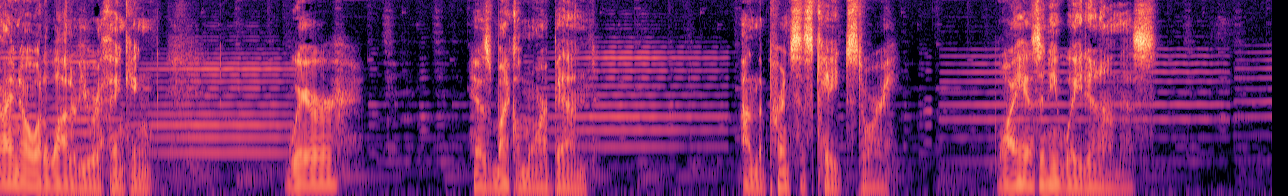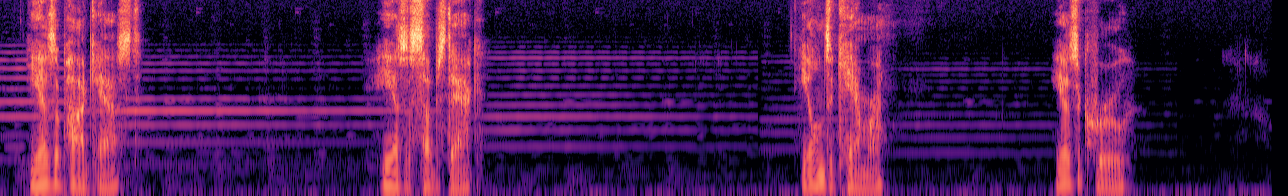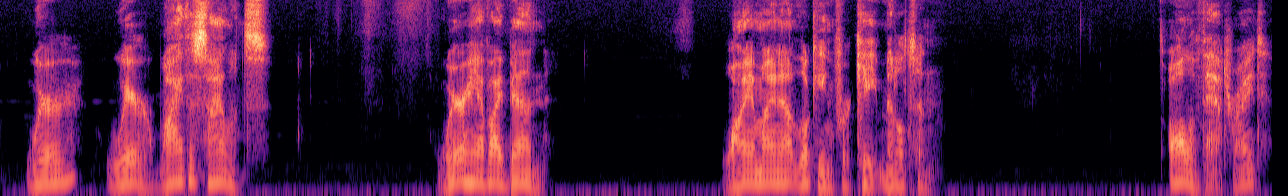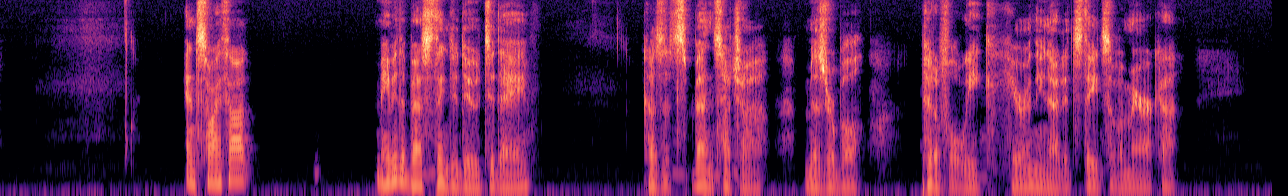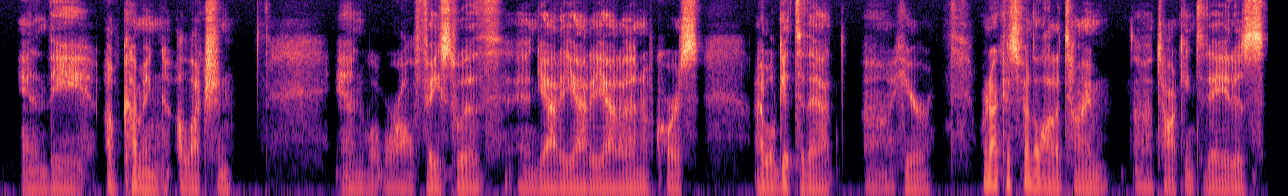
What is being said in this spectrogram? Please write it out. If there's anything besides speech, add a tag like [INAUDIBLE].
I know what a lot of you are thinking. Where has Michael Moore been on the Princess Kate story? Why hasn't he weighed in on this? He has a podcast. He has a Substack. He owns a camera. He has a crew. Where, where, why the silence? Where have I been? Why am I not looking for Kate Middleton? All of that, right? And so I thought maybe the best thing to do today, because it's been such a miserable, pitiful week here in the United States of America and the upcoming election and what we're all faced with and yada, yada, yada. And of course, I will get to that uh, here. We're not going to spend a lot of time uh, talking today. It is,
